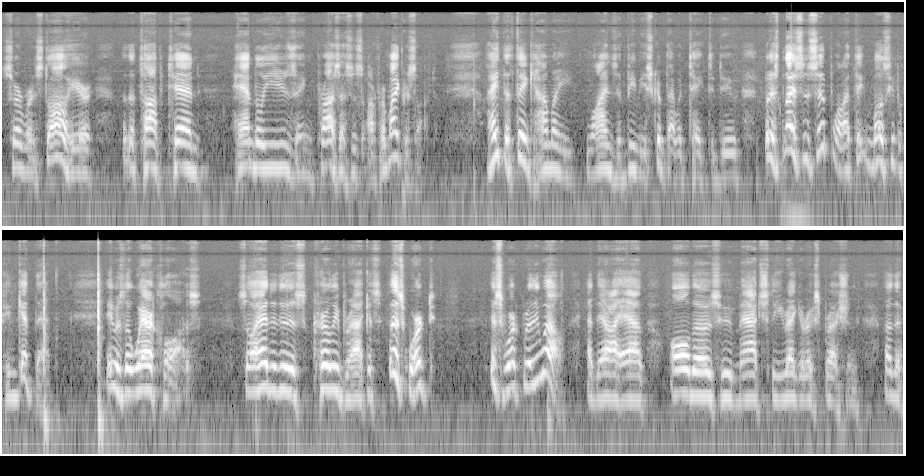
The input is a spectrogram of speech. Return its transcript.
Server install here, that the top 10 handle using processes are for Microsoft. I hate to think how many lines of VB script that would take to do, but it's nice and simple, I think most people can get that. It was the where clause. So I had to do this curly brackets. This worked. This worked really well. And there I have all those who match the regular expression of the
